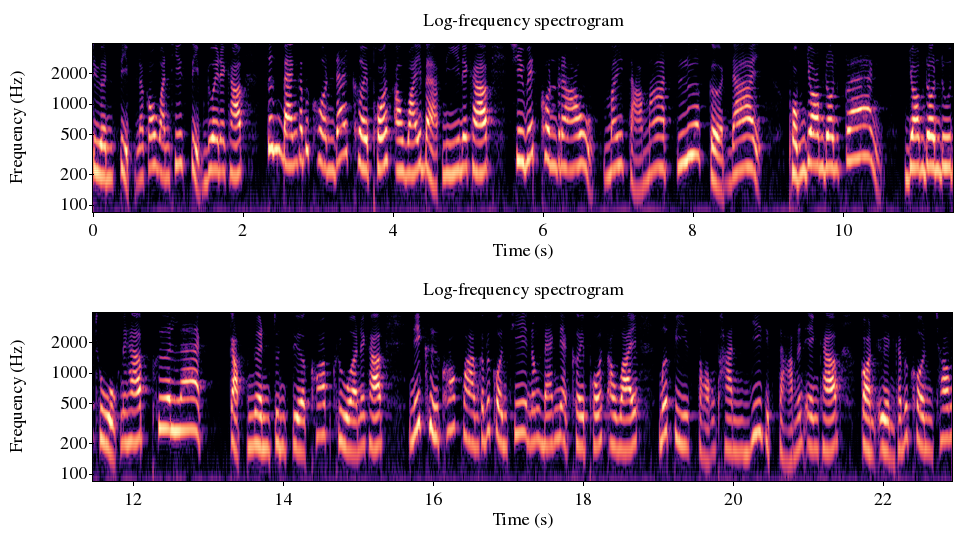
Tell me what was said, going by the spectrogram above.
เดือน 10 แล้วก็วันที่ 10 ด้วยนะครับ ซึ่งแบงค์ครับทุกคนได้เคยโพสต์เอาไว้แบบนี้นะครับ ชีวิตคนเราไม่สามารถเลือกเกิดได้ ผมยอมโดนแกล้ง ยอมโดนดูถูกนะครับ เพื่อแลก กับเงินจุนเจือครอบครัวนะครับ นี่คือข้อความกับทุกคนที่น้องแบงค์เนี่ยเคยโพสต์เอาไว้เมื่อปี 2023 นั่นเองครับ ก่อนอื่นครับทุกคนช่อง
